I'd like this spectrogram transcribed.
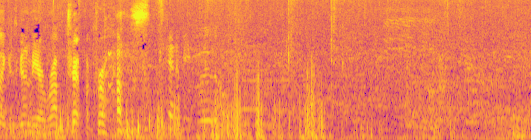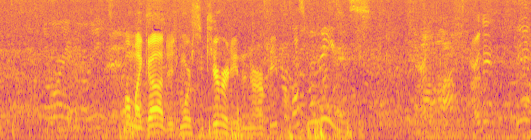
Like it's going to be a rough trip across. It's gonna be brutal. Don't worry, the Marines. Oh my god, there's more security than there are people. That's Marines. Are they? Yeah.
